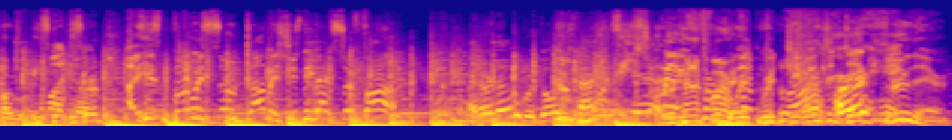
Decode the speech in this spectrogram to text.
Oh, he's, Come on, he's George. uh, his bow is so dumb. It shoots me back so far. I don't know. We're going as fast as we He shot can. me We're kind of through far. it We're, up we're, we have to line. dig through there.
